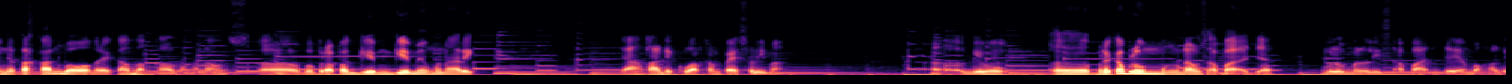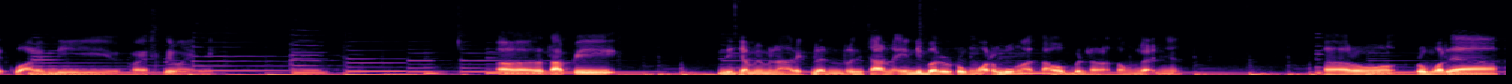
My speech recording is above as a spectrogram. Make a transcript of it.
menyatakan bahwa mereka bakal mengannounce uh, beberapa game-game yang menarik yang akan dikeluarkan PS5. Uh, game, uh, mereka belum mengannounce apa aja, belum melis apa aja yang bakal dikeluarin di PS5 ini. Uh, tetapi dijamin menarik dan rencana ini baru rumor, gue nggak tahu benar atau enggaknya. Uh, rumornya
